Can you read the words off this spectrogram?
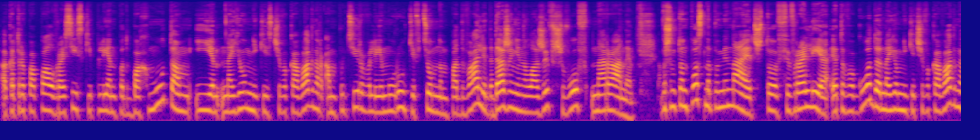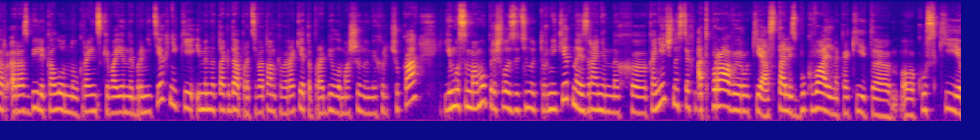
который попал в российский плен под Бахмутом, и наемники из ЧВК «Вагнер» ампутировали ему руки в темном подвале, даже не наложив швов на раны. Вашингтон-Пост напоминает, что в феврале этого года наемники ЧВК «Вагнер» разбили колонну украинской военной бронетехники. Именно тогда противотанковая ракета пробила машину Михальчука. Ему самому пришлось затянуть турникет на израненных э, конечностях. От правой руки остались буквально какие-то э, куски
